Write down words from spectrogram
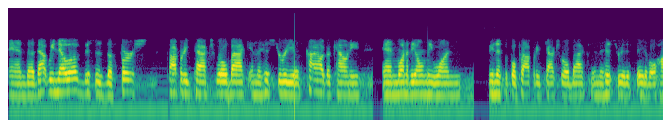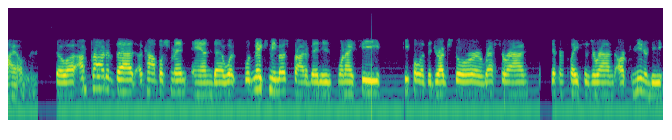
And uh, that we know of, this is the first property tax rollback in the history of Cuyahoga County and one of the only ones municipal property tax rollbacks in the history of the state of Ohio. So uh, I'm proud of that accomplishment. And uh, what, what makes me most proud of it is when I see people at the drugstore or restaurants, different places around our community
